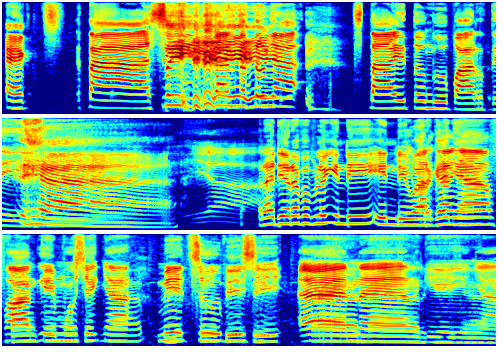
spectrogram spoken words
Ekstasi. Si. Dan tentunya stay tunggu party. Iya. Iya. Radio Republik Indi, Indi warganya, funky musiknya, musiknya, Mitsubishi energinya.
